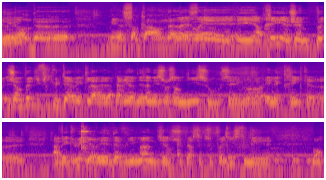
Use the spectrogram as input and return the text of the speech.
euh, de 1949 Ouais, ouais, euh, et après j'ai un peu, j'ai un peu de difficulté avec la, la période des années 70 où c'est euh, électrique. euh, avec lui, il y avait Dave Liman qui est un super saxophoniste, mais bon,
